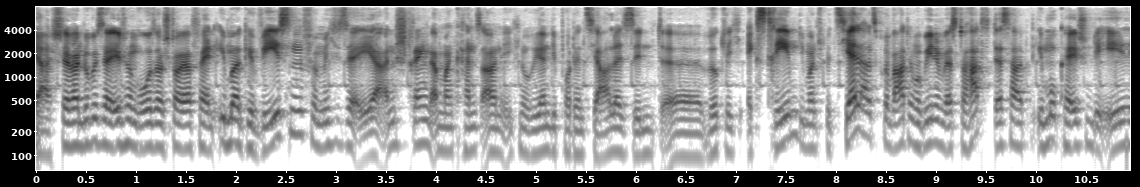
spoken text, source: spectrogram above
Ja, Stefan, du bist ja eh schon ein großer Steuerfan immer gewesen. Für mich ist ja eher anstrengend, aber man kann es auch nicht ignorieren. Die Potenziale sind äh, wirklich extrem, die man speziell als privater Immobilieninvestor hat. Deshalb immocation.de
